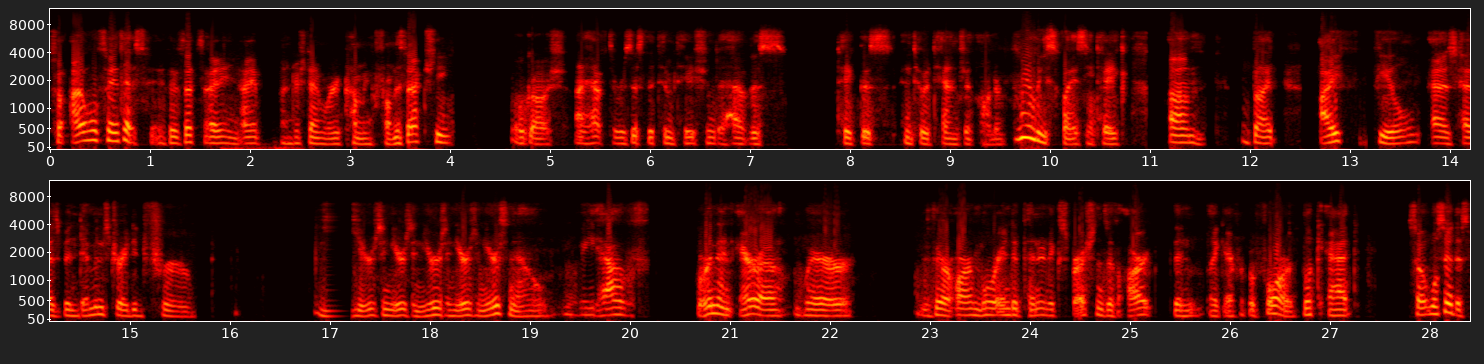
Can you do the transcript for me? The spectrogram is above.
So I will say this, because that's I mean I understand where you're coming from. This actually, oh gosh, I have to resist the temptation to have this take this into a tangent on a really spicy take. Um, but I feel, as has been demonstrated for years and years and years and years and years now, we have we're in an era where there are more independent expressions of art than like ever before. Look at so we'll say this:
